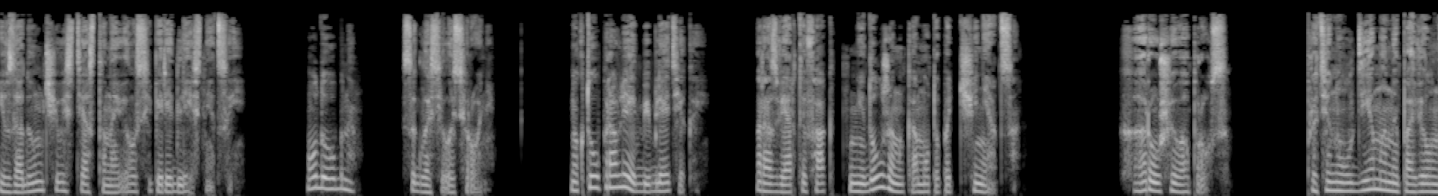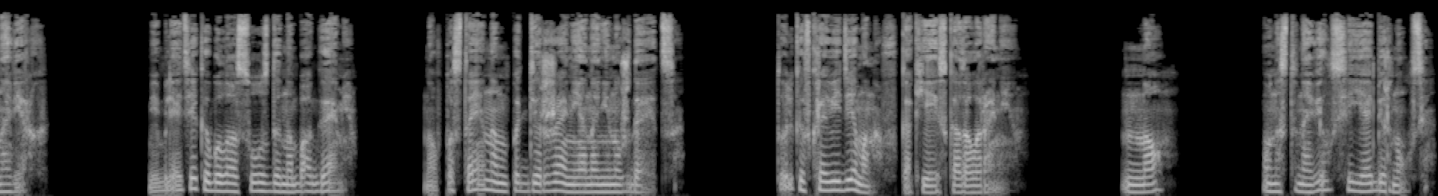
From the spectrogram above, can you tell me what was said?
и в задумчивости остановился перед лестницей. «Удобно», — согласилась Рони. Но кто управляет библиотекой? Разве артефакт не должен кому-то подчиняться? Хороший вопрос. Протянул демон и повел наверх. Библиотека была создана богами, но в постоянном поддержании она не нуждается. Только в крови демонов, как я и сказал ранее. Но... Он остановился и обернулся.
